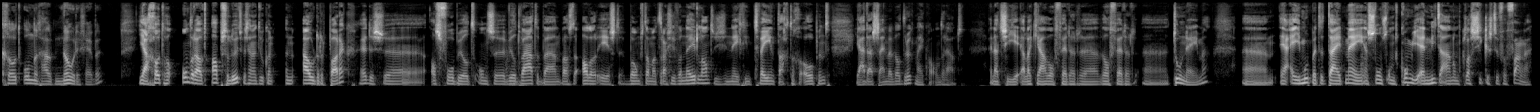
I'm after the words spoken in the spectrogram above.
groot onderhoud nodig hebben? Ja, groot onderhoud absoluut. We zijn natuurlijk een, een ouder park. Hè, dus uh, als voorbeeld, onze Wildwaterbaan was de allereerste boomstamattractie van Nederland. Dus in 1982 geopend. Ja, daar zijn we wel druk mee qua onderhoud. En dat zie je elk jaar wel verder, uh, wel verder uh, toenemen. Ehm, ja, en je moet met de tijd mee. En soms ontkom je er niet aan om klassiekers te vervangen.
